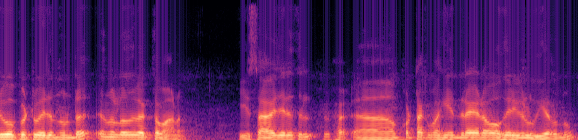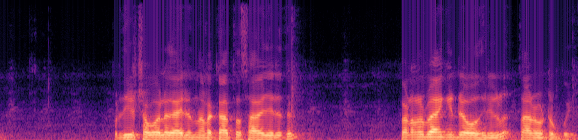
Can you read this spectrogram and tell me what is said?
രൂപപ്പെട്ടു വരുന്നുണ്ട് എന്നുള്ളത് വ്യക്തമാണ്. ഈ സാഹചര്യത്തിൽ കൊട്ടക് മഹീന്ദ്രയുടെ ഓഹരികൾ ഉയർന്നു. പ്രതീക്ഷ പോലെ കാര്യം നടക്കാത്ത സാഹചര്യത്തിൽ ഫെഡറൽ ബാങ്കിന്റെ ഓഹരികൾ താഴോട്ടും പോയി.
